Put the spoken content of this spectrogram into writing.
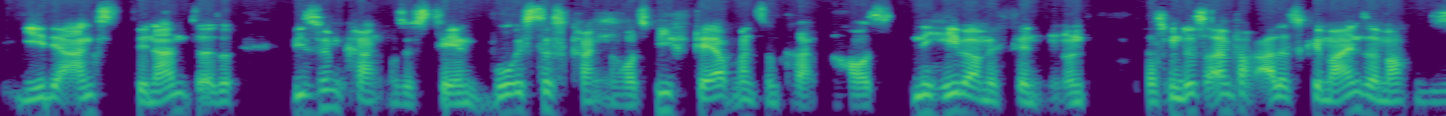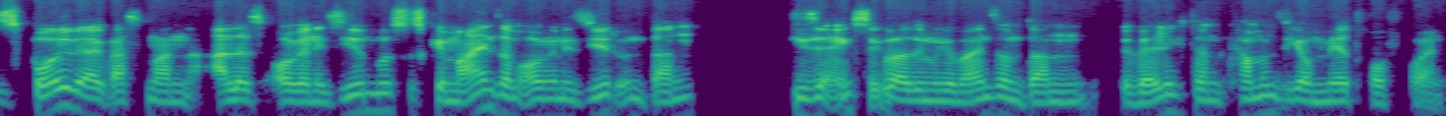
jede Angst benannt. Also wie so im Krankensystem, wo ist das Krankenhaus, wie fährt man zum Krankenhaus, eine Hebamme finden und dass man das einfach alles gemeinsam macht. Und dieses Bollwerk, was man alles organisieren muss, das gemeinsam organisiert und dann diese Ängste quasi gemeinsam dann bewältigt, dann kann man sich auch mehr drauf freuen.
